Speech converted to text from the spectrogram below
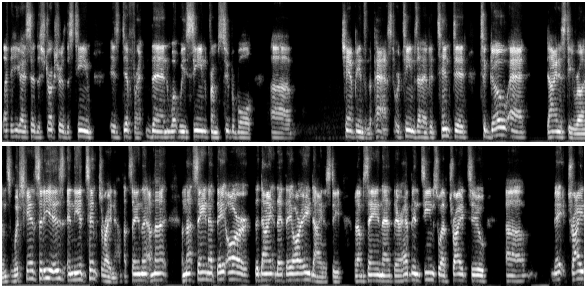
like you guys said, the structure of this team is different than what we've seen from Super Bowl uh, champions in the past or teams that have attempted to go at dynasty runs, which Kansas City is in the attempt right now. I'm not saying that I'm not I'm not saying that they are the dy- that they are a dynasty, but I'm saying that there have been teams who have tried to uh, try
